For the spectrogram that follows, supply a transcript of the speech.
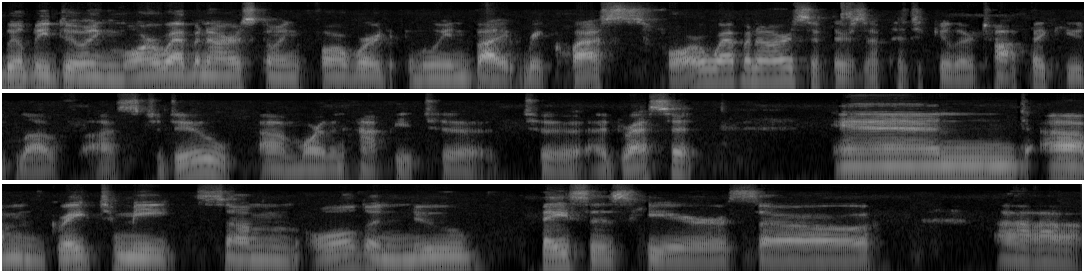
we'll be doing more webinars going forward, and we invite requests for webinars. If there's a particular topic you'd love us to do, I'm more than happy to to address it and um, great to meet some old and new faces here. So uh,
